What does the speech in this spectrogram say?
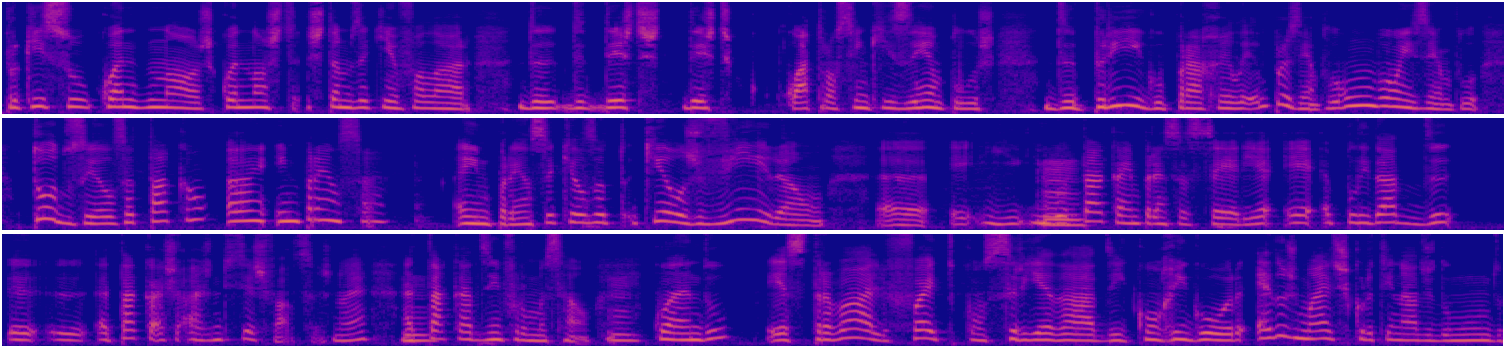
Porque isso, quando nós, quando nós estamos aqui a falar de, de destes, destes quatro ou cinco exemplos de perigo para a realidade. Por exemplo, um bom exemplo: todos eles atacam a imprensa a imprensa que eles, que eles viram uh, e, e hum. o ataque à imprensa séria é apelidado de uh, uh, ataque às, às, notícias falsas, não é? Hum. Ataque à desinformação. Hum. Quando esse trabalho feito com seriedade e com rigor é dos mais escrutinados do mundo.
